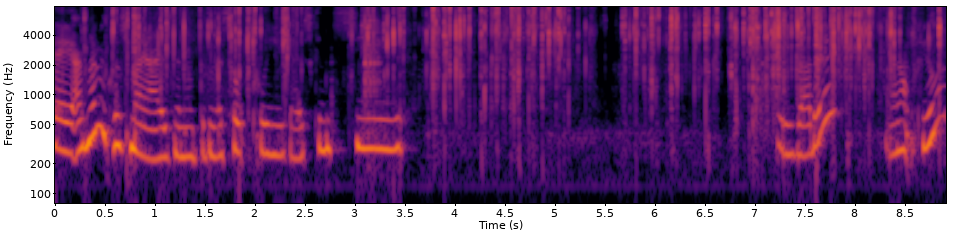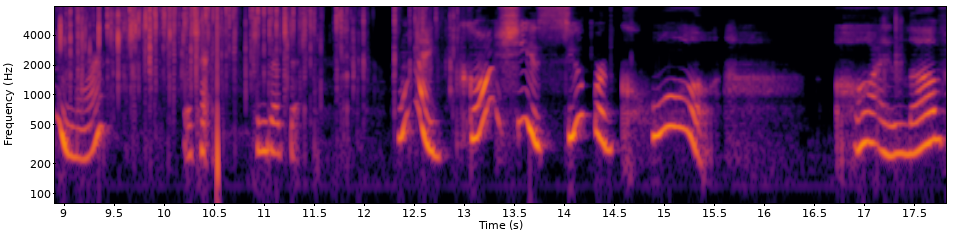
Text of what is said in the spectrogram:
Okay, I'm going to close my eyes and open this. Hopefully you guys can see. Is that it? I don't feel anymore. Okay, I think that's it. Oh my gosh, she is super cool. Oh, I love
